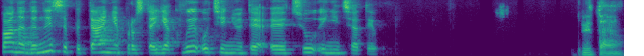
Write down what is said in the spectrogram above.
Пане Денисе, питання просте: як ви оцінюєте е, цю ініціативу? Вітаю.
